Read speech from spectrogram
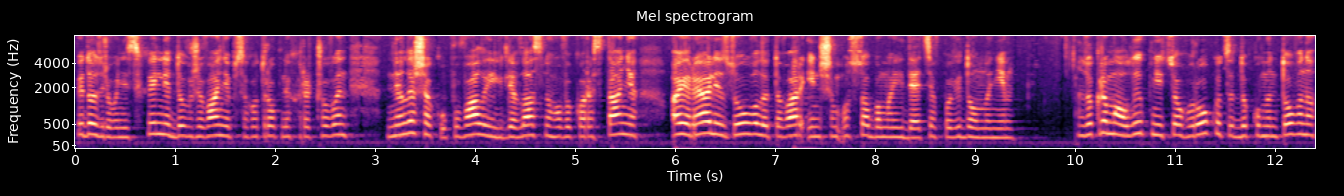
Підозрювані схильні до вживання психотропних речовин не лише купували їх для власного використання, а й реалізовували товар іншим особам, йдеться в повідомленні. Зокрема, у липні цього року це документовано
